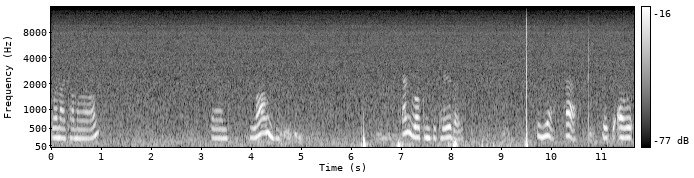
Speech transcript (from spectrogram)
When I Come Around. And Longview. And Welcome to Paradise. So yeah, ha. Take the ele-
